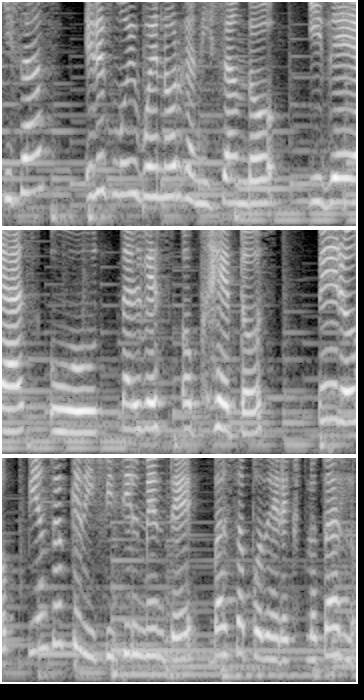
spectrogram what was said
Quizás eres muy bueno organizando ideas o tal vez objetos, pero piensas que difícilmente vas a poder explotarlo.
